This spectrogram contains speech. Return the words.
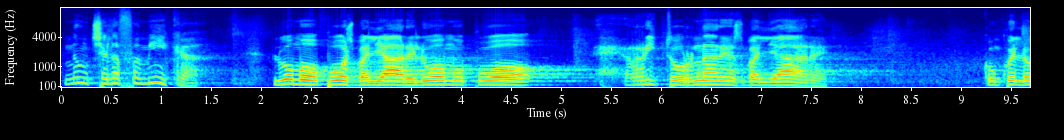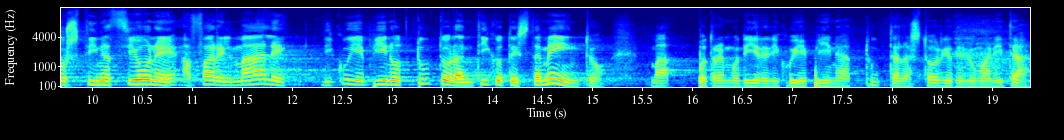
Non ce la fa mica. L'uomo può sbagliare, l'uomo può ritornare a sbagliare con quell'ostinazione a fare il male di cui è pieno tutto l'Antico Testamento, ma potremmo dire di cui è piena tutta la storia dell'umanità.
